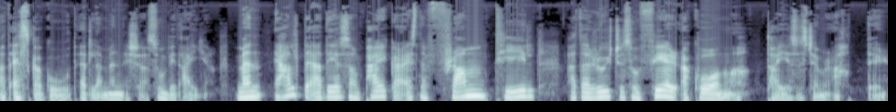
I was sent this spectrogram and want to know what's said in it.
at elska god edla menneska som vi eier. Men jeg halte at det som peikar eisne fram til at det er rujtje som fer a koma ta Jesus kommer atter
